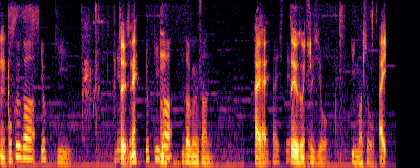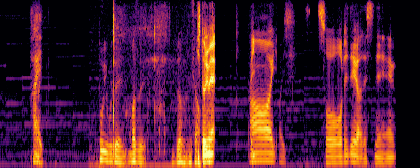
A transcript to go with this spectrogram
うん僕がヨッキー、そうですね。ヨッキーがドラグーンさんにはいはい。対してというふうに数字を言いましょう。はい。ということで、まず、ドラグーンさん。一人目。はいはーい。はいそれではですね、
